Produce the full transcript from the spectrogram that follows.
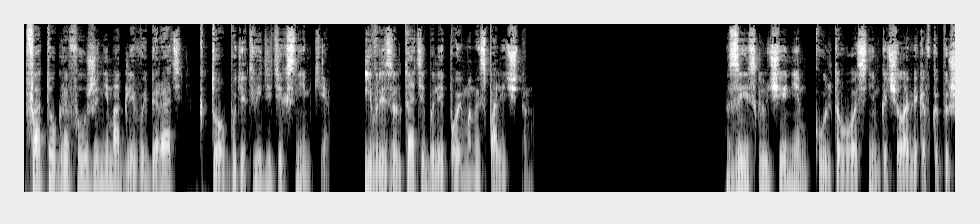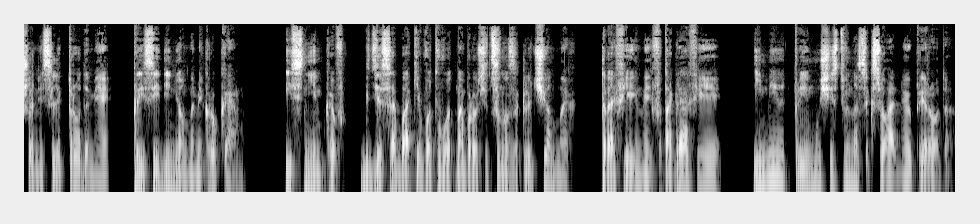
Фотографы уже не могли выбирать, кто будет видеть их снимки, и в результате были пойманы с поличным. За исключением культового снимка человека в капюшоне с электродами, присоединенными к рукам, и снимков, где собаки вот-вот набросятся на заключенных, трофейные фотографии имеют преимущественно сексуальную природу.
